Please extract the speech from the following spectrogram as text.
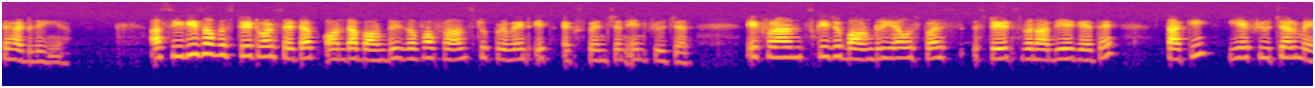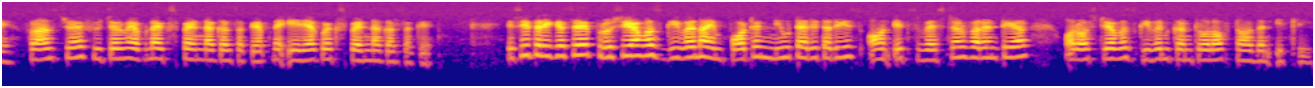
से हट गई हैं। A series of states were set up on the boundaries of a France to prevent its expansion in future. एक फ्रांस की जो बाउंड्री है, उस पर स्टेट्स बना दिए गए थे, ताकि ये फ्यूचर में फ्रांस जो है फ्यूचर में अपना एक्सपेंड ना कर सके, अपने एरिया को एक्सपेंड ना कर सके इसी तरीके से Prussia was given a important new territories on its western frontier और Austria was given control of northern Italy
